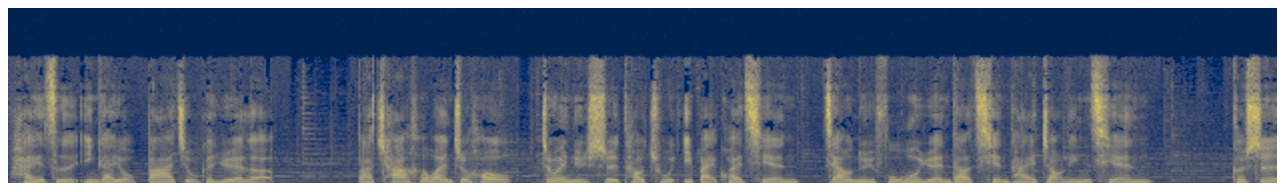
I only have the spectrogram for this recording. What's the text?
孩子应该有八九个月了。把茶喝完之后，这位女士掏出一百块钱，叫女服务员到前台找零钱。可是，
